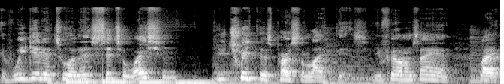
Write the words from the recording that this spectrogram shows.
if we get into a situation, you treat this person like this. You feel what I'm saying? Like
